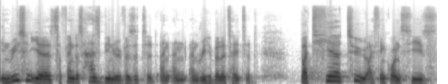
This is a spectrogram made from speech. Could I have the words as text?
in recent years, Tsafendas has been revisited and, and, and rehabilitated. But here, too, I think one sees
